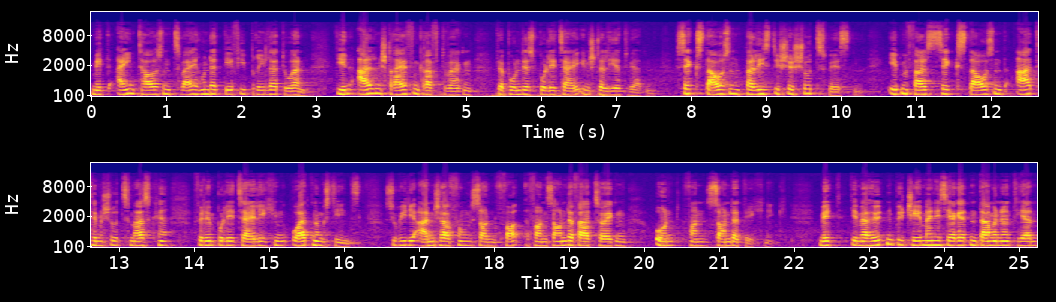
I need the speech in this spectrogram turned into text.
mit 1200 Defibrillatoren, die in allen Streifenkraftwagen der Bundespolizei installiert werden. 6000 ballistische Schutzwesten, ebenfalls 6000 Atemschutzmasken für den polizeilichen Ordnungsdienst sowie die Anschaffung von Sonderfahrzeugen und von Sondertechnik. Mit dem erhöhten Budget, meine sehr geehrten Damen und Herren,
